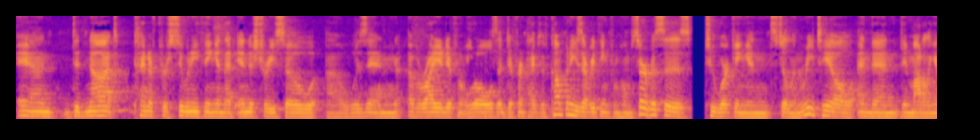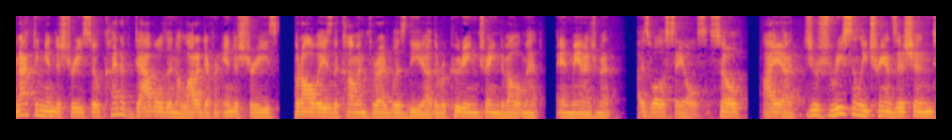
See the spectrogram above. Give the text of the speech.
and did not kind of pursue anything in that industry. So uh, was in a variety of different roles at different types of companies, everything from home services to working in still in retail, and then the modeling and acting industry. So kind of dabbled in a lot of different industries but always the common thread was the uh, the recruiting, training, development, and management, as well as sales. So I uh, just recently transitioned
